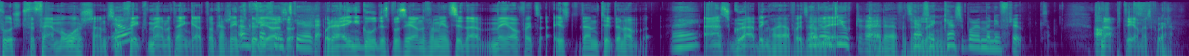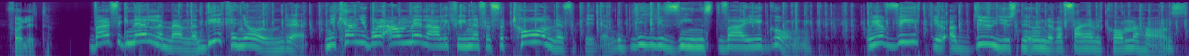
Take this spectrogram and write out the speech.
först för fem år sedan som Ja. fick män att tänka att de kanske inte De skulle kanske göra inte så. göra det. Och det här är inget godisposerande från min sida, men jag har faktiskt, just den typen av ass-grabbing har jag faktiskt men du har aldrig- inte gjort det där. Nej, det har jag faktiskt kanske, aldrig. kanske bara med din fru. Liksom. Knappt det om jag ska vara. För lite. Varför gnäller männen? Det kan jag undra. Ni kan ju bara anmäla alla kvinnor för förtal nu för tiden. Det blir ju vinst varje gång. Och jag vet ju att du just nu undrar vad fan jag vill komma Hans.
